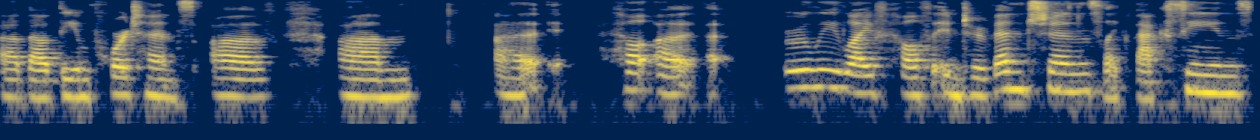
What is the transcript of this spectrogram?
about the importance of um, uh, uh, uh, early life health interventions like vaccines,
